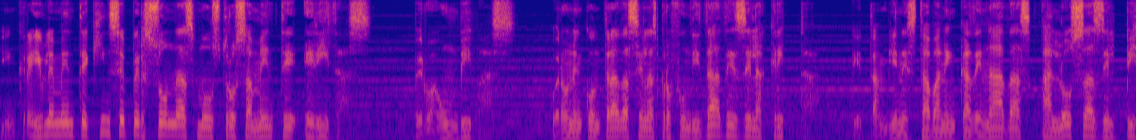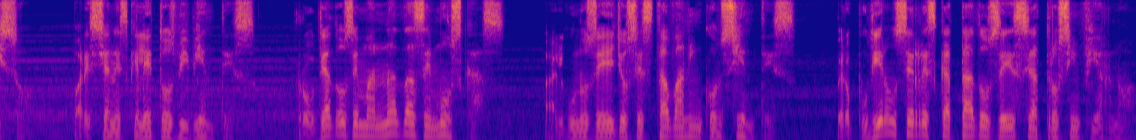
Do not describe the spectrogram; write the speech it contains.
Increíblemente 15 personas monstruosamente heridas, pero aún vivas, fueron encontradas en las profundidades de la cripta, que también estaban encadenadas a losas del piso. Parecían esqueletos vivientes, rodeados de manadas de moscas. Algunos de ellos estaban inconscientes, pero pudieron ser rescatados de ese atroz infierno.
